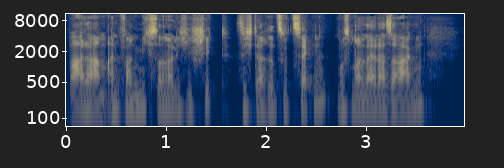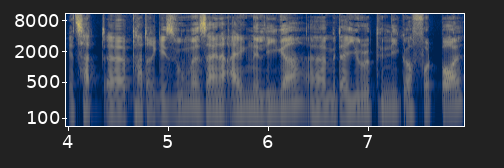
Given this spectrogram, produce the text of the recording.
war da am Anfang nicht sonderlich geschickt, sich darin zu zecken, muss man leider sagen. Jetzt hat äh, Patrick Isume seine eigene Liga äh, mit der European League of Football.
